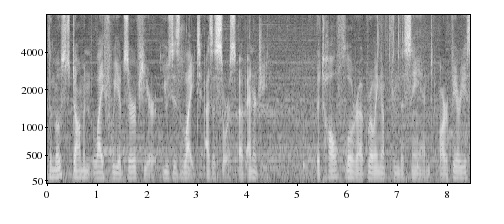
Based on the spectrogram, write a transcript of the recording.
the most dominant life we observe here uses light as a source of energy. The tall flora growing up from the sand are various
